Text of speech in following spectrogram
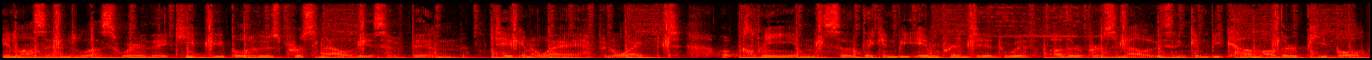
in Los Angeles where they keep people whose personalities have been taken away, have been wiped clean so that they can be imprinted with other personalities and can become other people.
